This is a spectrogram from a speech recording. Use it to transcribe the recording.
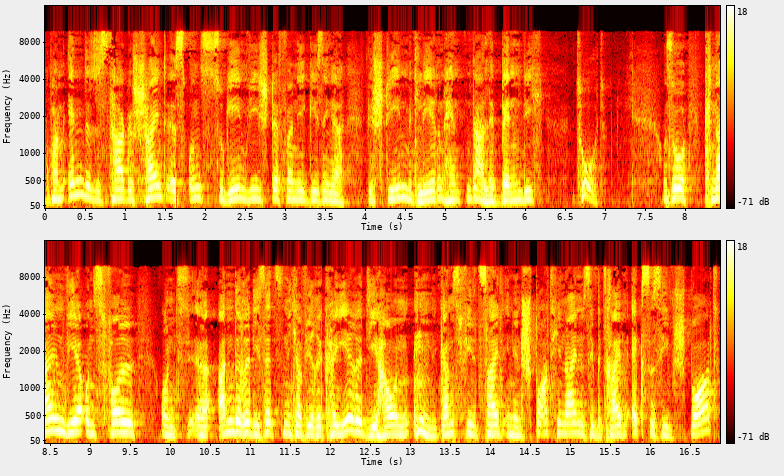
aber am Ende des Tages scheint es uns zu gehen wie Stefanie Giesinger. Wir stehen mit leeren Händen da, lebendig tot. Und so knallen wir uns voll und äh, andere, die setzen nicht auf ihre Karriere, die hauen ganz viel Zeit in den Sport hinein und sie betreiben exzessiv Sport.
